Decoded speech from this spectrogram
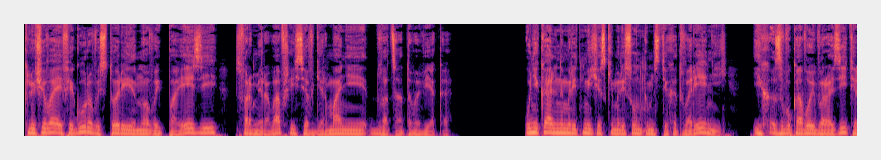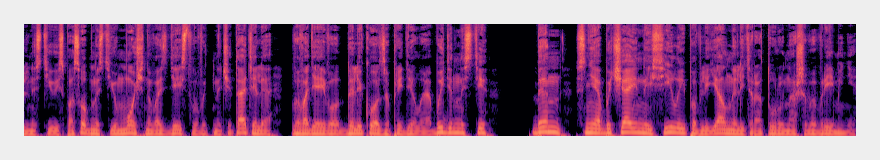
ключевая фигура в истории новой поэзии, сформировавшейся в Германии XX века уникальным ритмическим рисунком стихотворений, их звуковой выразительностью и способностью мощно воздействовать на читателя, выводя его далеко за пределы обыденности, Бен с необычайной силой повлиял на литературу нашего времени.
